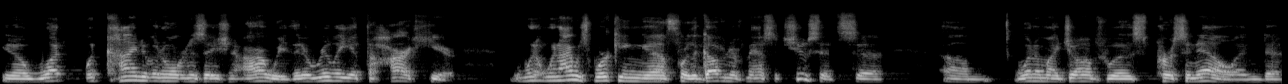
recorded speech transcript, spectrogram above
You know, what, what kind of an organization are we that are really at the heart here? When, when I was working uh, for the governor of Massachusetts, uh, um, one of my jobs was personnel. And uh,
